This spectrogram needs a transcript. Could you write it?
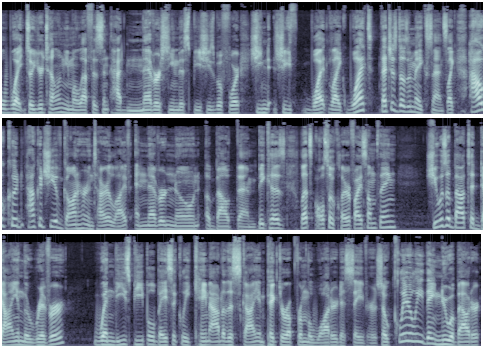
well, wait. So you're telling me Maleficent had never seen this species before? She, she, what? Like what? That just doesn't make sense. Like how could how could she have gone her entire life and never known about them? Because let's also clarify something. She was about to die in the river when these people basically came out of the sky and picked her up from the water to save her. So clearly they knew about her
